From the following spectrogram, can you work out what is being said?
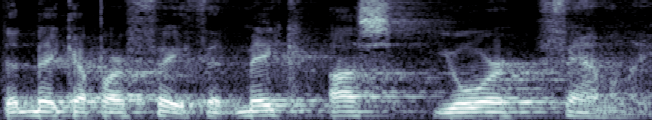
that make up our faith, that make us your family.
